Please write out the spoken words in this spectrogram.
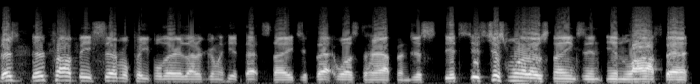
there's there'd probably be several people there that are going to hit that stage if that was to happen. Just it's it's just one of those things in in life that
